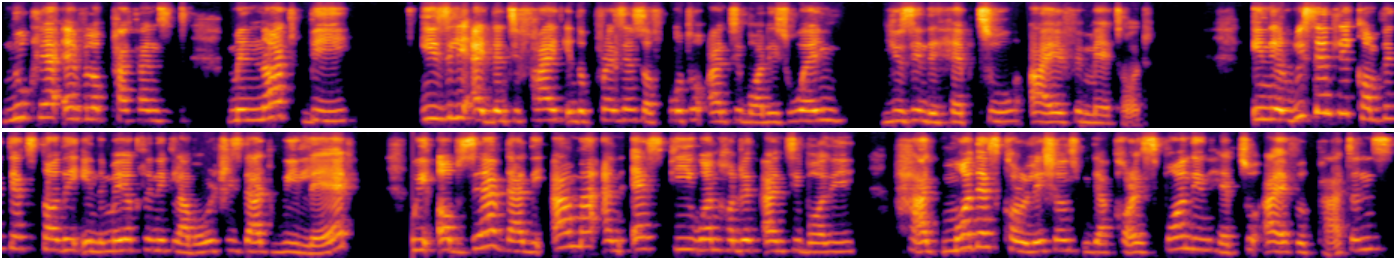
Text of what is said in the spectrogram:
nuclear envelope patterns may not be easily identified in the presence of autoantibodies when using the HEP2 IFA method. In a recently completed study in the Mayo Clinic laboratories that we led, we observed that the AMA and SP100 antibody had modest correlations with their corresponding HEP2 IFA patterns,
